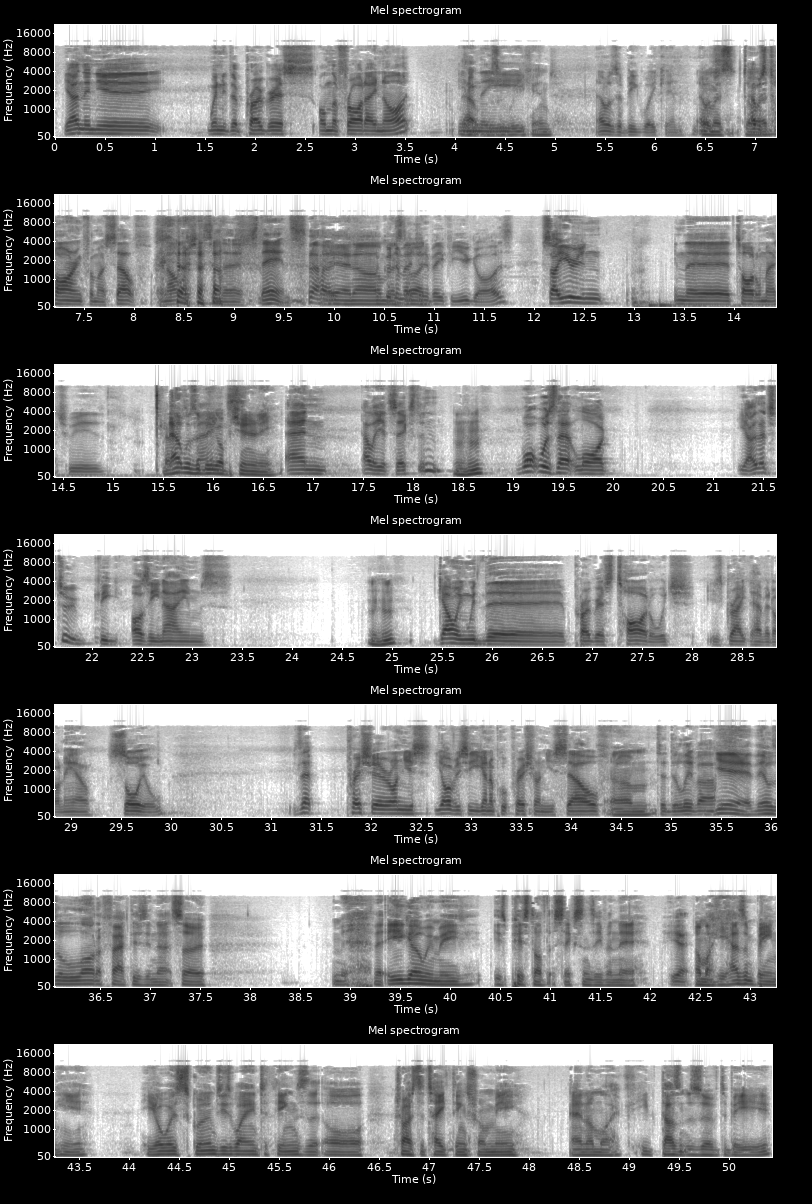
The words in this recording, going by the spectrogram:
yeah, and then you went into progress on the Friday night. In That the, was a weekend. That was a big weekend. That Almost was that was tiring for myself, and I was just in the stands. So Yeah, no, I I couldn't imagine died. it'd be for you guys. So you're in in the title match with That Travis was a big opportunity. and Elliot Sexton. Mm-hmm. What was that like? You know, that's two big Aussie names Mm-hmm. going with the Progress title, which is great to have it on our soil. Is that pressure on you? Obviously, you're going to put pressure on yourself Um, to deliver. Yeah, there was a lot of factors in that. So the ego in me is pissed off that Sexton's even there. yeah, I'm like, he hasn't been here. He always squirms his way into things that, or tries to take things from me, and I'm like, he doesn't deserve to be here.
